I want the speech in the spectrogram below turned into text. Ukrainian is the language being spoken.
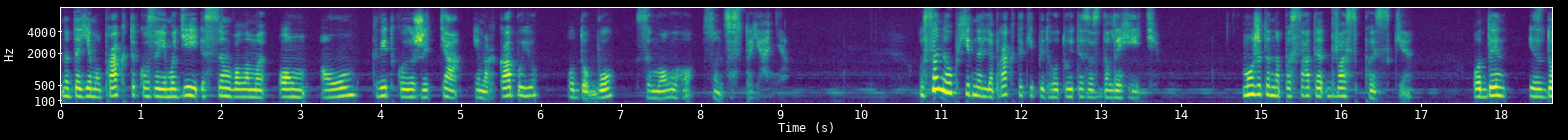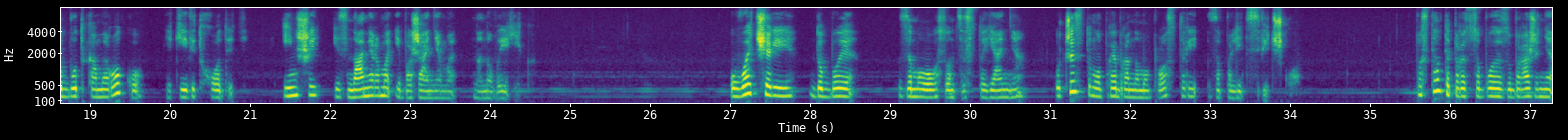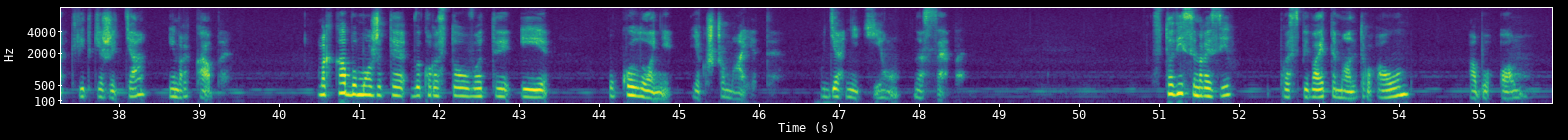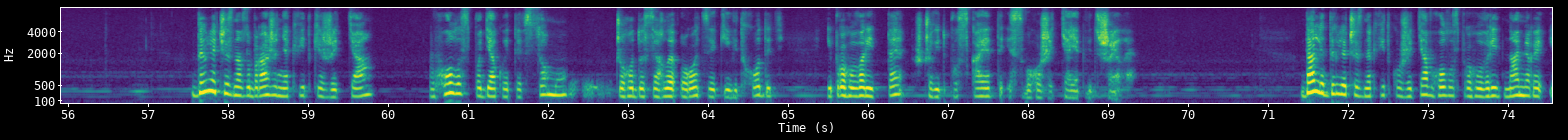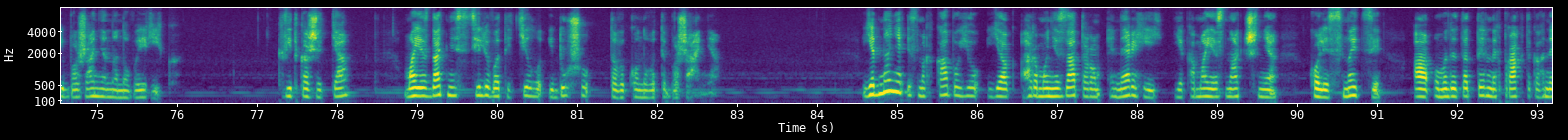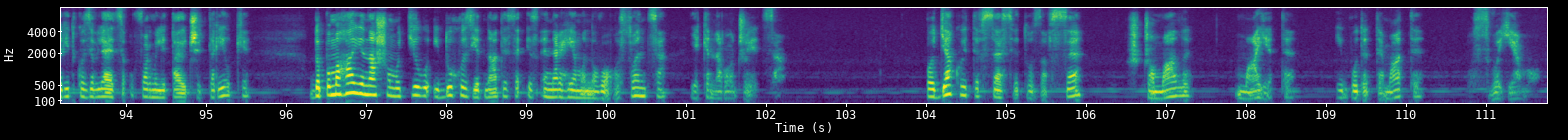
надаємо практику взаємодії із символами Ом Аум, квіткою життя і маркабою у добу зимового сонцестояння. Усе необхідне для практики підготуйте заздалегідь. Можете написати два списки: один із здобутками року, який відходить, інший із намірами і бажаннями на новий рік. Увечері доби зимового сонцестояння у чистому прибраному просторі запаліть свічку. Поставте перед собою зображення квітки життя і меркаби. Меркабу можете використовувати і у колоні, якщо маєте. Вдягніть його на себе. 108 разів проспівайте мантру Аум або Ом. Дивлячись на зображення квітки життя, вголос подякуйте всьому, чого досягли у році, який відходить, і проговоріть те, що відпускаєте із свого життя, як віджили. Далі, дивлячись на квітку життя, вголос проговоріть наміри і бажання на новий рік. Квітка життя має здатність зцілювати тіло і душу та виконувати бажання. Єднання із Меркабою як гармонізатором енергій, яка має значення колісниці, а у медитативних практиках нерідко з'являється у формі літаючої тарілки, допомагає нашому тілу і духу з'єднатися із енергіями нового сонця, яке народжується. Подякуйте Всесвіту за все, що мали, маєте і будете мати у своєму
